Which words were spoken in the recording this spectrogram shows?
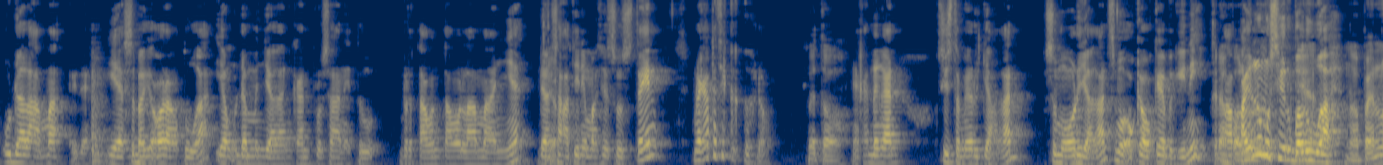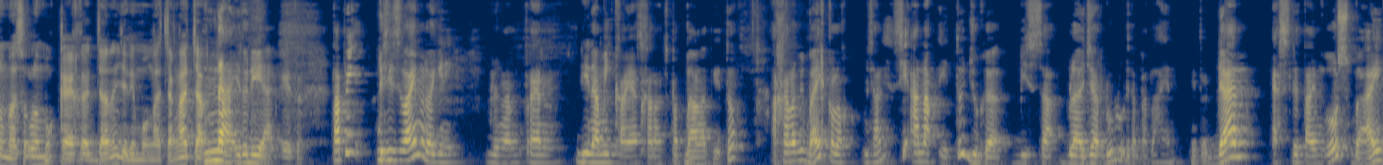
udah lama gitu ya, ya sebagai orang tua yang udah menjalankan perusahaan itu bertahun-tahun lamanya dan Yep. saat ini masih sustain, mereka pasti kekeh dong. betul Ya kan dengan sistemnya udah jalan, semua udah jalan, semua oke-oke begini, Kenapa ngapain lu lu- mesti rubah-rubah? ngapain lu masuk lu mau kayak ke jalan jadi mau ngacak-ngacak Nah itu dia gitu. Tapi di sisi lain ada gini dengan tren dinamika yang sekarang cepat banget gitu akan lebih baik kalau misalnya si anak itu juga bisa belajar dulu di tempat lain gitu dan as the time goes by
